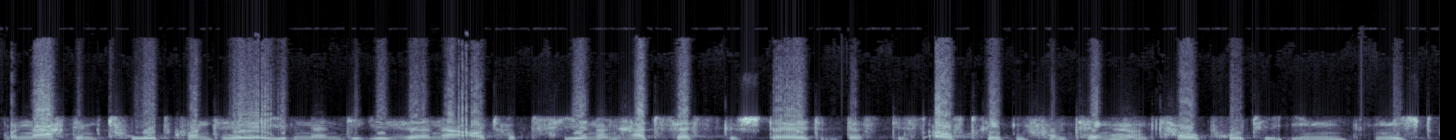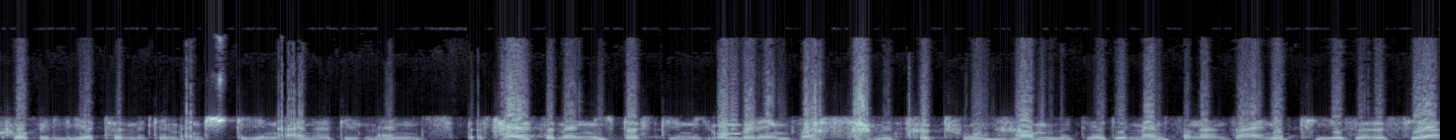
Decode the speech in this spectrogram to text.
Und nach dem Tod konnte er eben dann die Gehirne autopsieren und hat festgestellt, dass das Auftreten von Tängel- und Tauproteinen nicht korrelierte mit dem Entstehen einer Demenz. Das heißt aber nicht, dass die nicht unbedingt was damit zu tun haben mit der Demenz, sondern seine These ist ja,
